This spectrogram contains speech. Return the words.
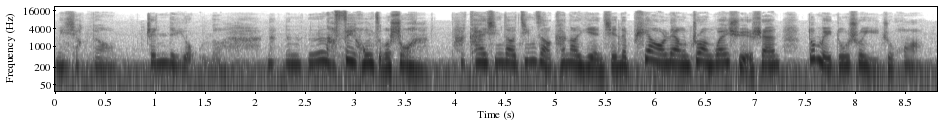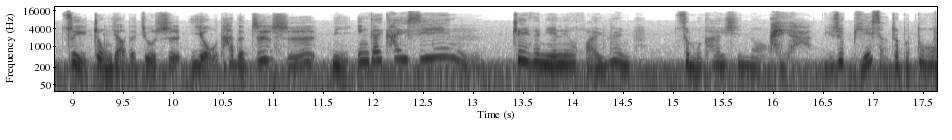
没想到真的有了，那那那飞鸿怎么说啊？他开心到今早看到眼前的漂亮壮观雪山，都没多说一句话。最重要的就是有他的支持，你应该开心。这个年龄怀孕，怎么开心呢？哎呀，你就别想这么多。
